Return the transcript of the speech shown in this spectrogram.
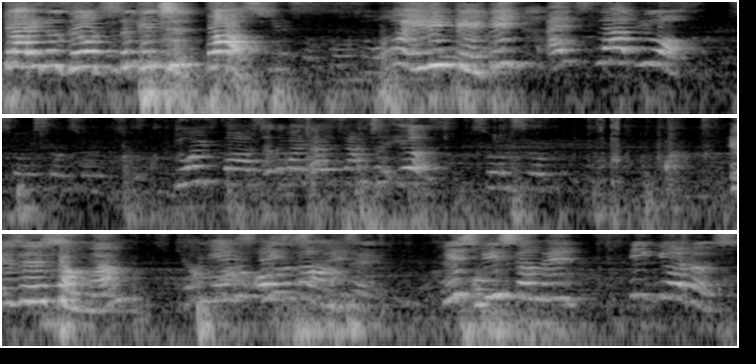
carry those loads to the kitchen, fast. So irritating, I'll slap you off. Do it fast, otherwise I'll snatch your ears. Is there someone? Yes, please come in. Yes, please come in. Take your orders.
